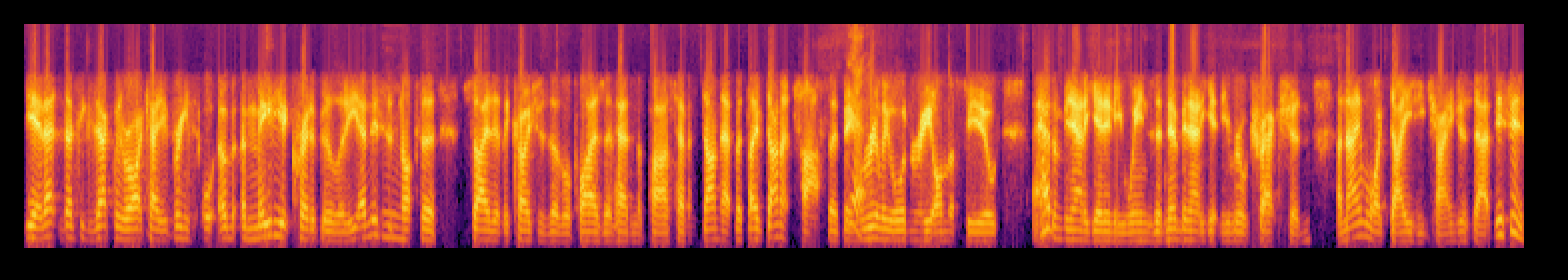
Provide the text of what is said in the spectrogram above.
Yeah, that, that's exactly right, Kate. It brings immediate credibility, and this is mm. not to say that the coaches or the players they've had in the past haven't done that, but they've done it tough. They've been Yeah. really ordinary on the field. They haven't been able to get any wins. They've never been able to get any real traction. A name like Daisy changes that. This is,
